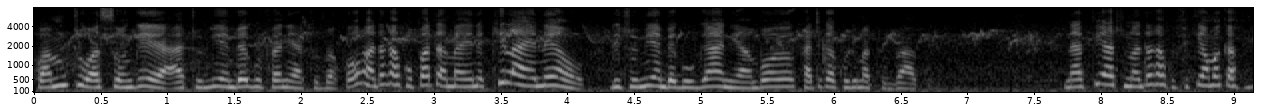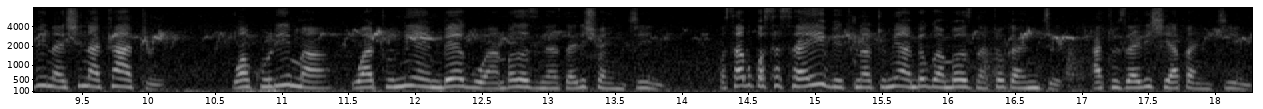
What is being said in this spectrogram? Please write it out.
kwa mtu wa Songea atumie mbegu fulani ya tumbaku. Kwa hiyo nataka kupata maeneo, kila eneo litumie mbegu gani ambayo katika kulima tumbaku na pia tunataka kufikia mwaka 2023 wakulima watumie mbegu ambazo zinazalishwa nchini, kwa sababu kwa sasa hivi tunatumia mbegu ambazo zinatoka nje, hatuzalishi hapa nchini.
